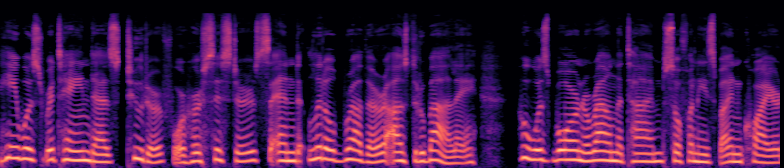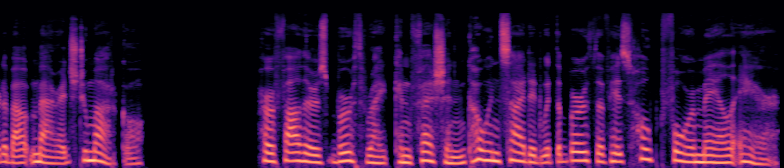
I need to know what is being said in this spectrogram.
He was retained as tutor for her sisters and little brother Asdrubale, who was born around the time Sofonisba inquired about marriage to Marco. Her father's birthright confession coincided with the birth of his hoped-for male heir.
